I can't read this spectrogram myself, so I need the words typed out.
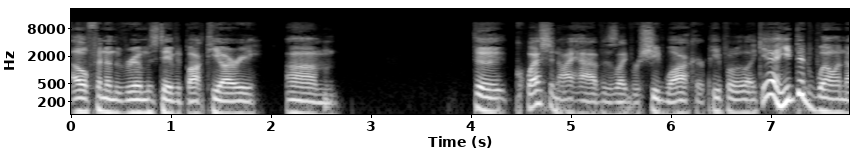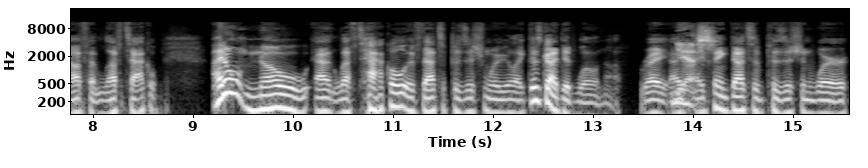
elephant in the room is David Bakhtiari. Um, the question I have is like Rasheed Walker. People are like, yeah, he did well enough at left tackle. I don't know at left tackle if that's a position where you're like, this guy did well enough, right? Yes. I, I think that's a position where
